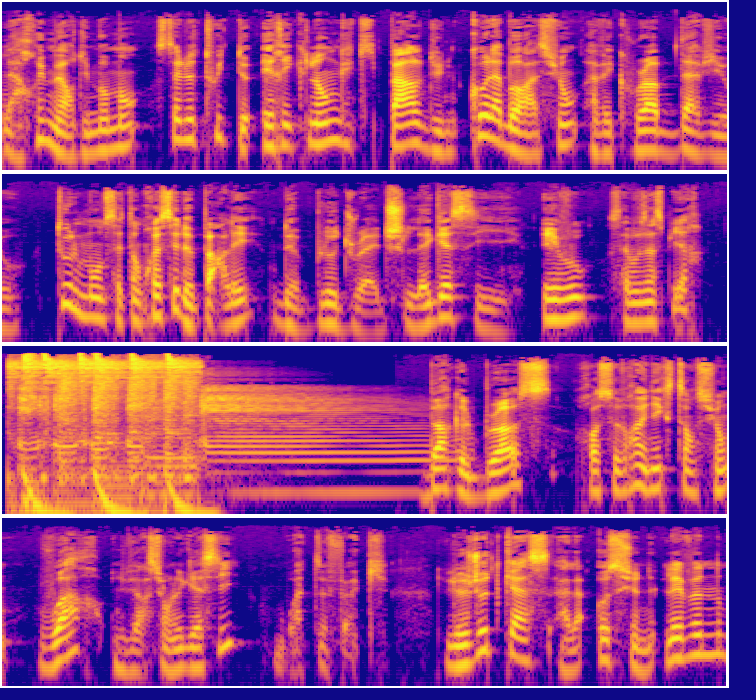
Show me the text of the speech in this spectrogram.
La rumeur du moment, c'est le tweet de Eric Lang qui parle d'une collaboration avec Rob Davio. Tout le monde s'est empressé de parler de Dredge Legacy. Et vous, ça vous inspire? Burgle Bros recevra une extension, voire une version Legacy What the fuck Le jeu de casse à la Ocean Eleven,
